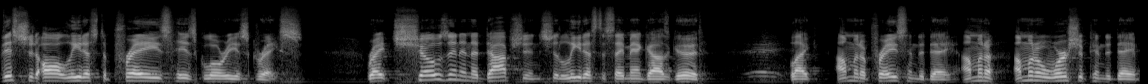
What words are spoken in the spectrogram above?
this should all lead us to praise his glorious grace. Right? Chosen and adoption should lead us to say, man, God's good. Like, I'm going to praise him today. I'm going to I'm going to worship him today.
